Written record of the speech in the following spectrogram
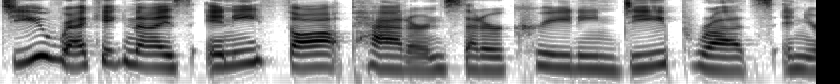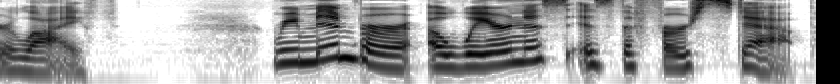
Do you recognize any thought patterns that are creating deep ruts in your life? Remember, awareness is the first step.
